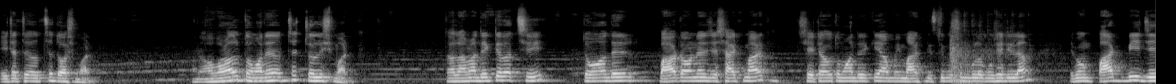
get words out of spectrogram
এটাতে হচ্ছে দশ মার্ক মানে ওভারঅল তোমাদের হচ্ছে চল্লিশ মার্ক তাহলে আমরা দেখতে পাচ্ছি তোমাদের পার্ট ওয়ানের যে ষাট মার্ক সেটাও তোমাদেরকে আমি মার্ক ডিস্ট্রিবিউশনগুলো বুঝে দিলাম এবং পার্ট বি যে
